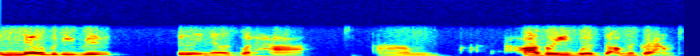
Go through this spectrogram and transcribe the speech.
nobody really, really knows what happened. Um, Aubrey was on the ground,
